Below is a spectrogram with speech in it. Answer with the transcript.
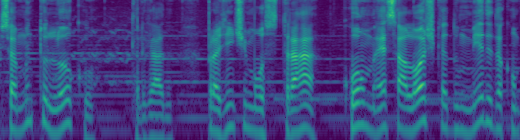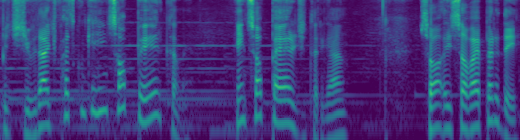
Isso é muito louco, tá ligado? Pra gente mostrar como essa lógica do medo e da competitividade faz com que a gente só perca, velho. A gente só perde, tá ligado? Só, e só vai perder.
